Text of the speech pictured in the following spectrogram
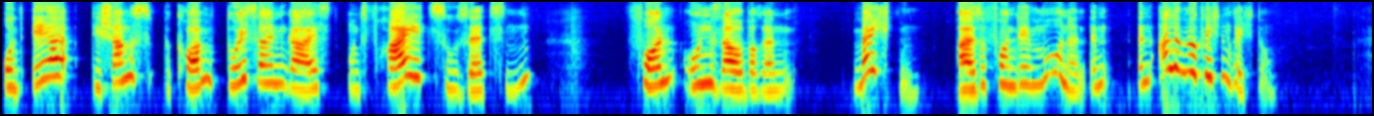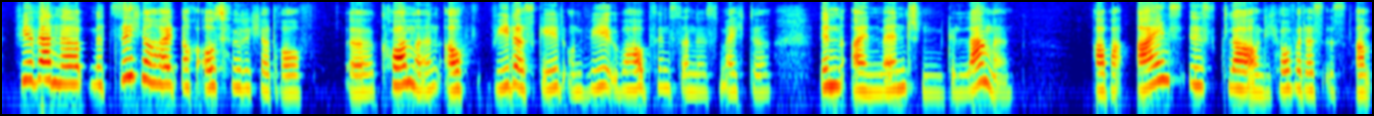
und er die Chance bekommt, durch seinen Geist uns freizusetzen von unsauberen Mächten, also von Dämonen in in alle möglichen Richtungen. Wir werden da mit Sicherheit noch ausführlicher drauf äh, kommen, auch wie das geht und wie überhaupt Finsternismächte in einen Menschen gelangen. Aber eins ist klar, und ich hoffe, das ist am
